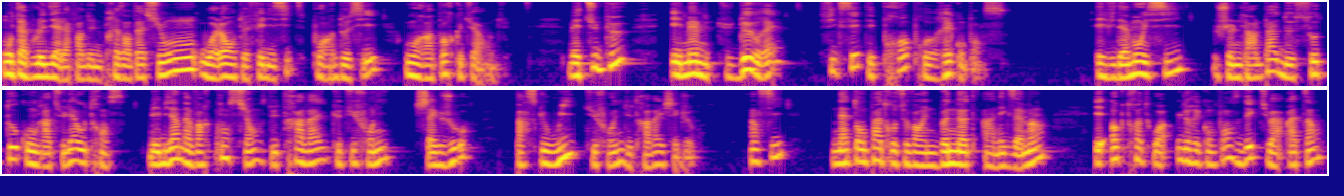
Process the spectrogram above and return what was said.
On t'applaudit à la fin d'une présentation, ou alors on te félicite pour un dossier ou un rapport que tu as rendu. Mais tu peux, et même tu devrais, fixer tes propres récompenses. Évidemment ici, je ne parle pas de s'auto-congratuler à outrance, mais bien d'avoir conscience du travail que tu fournis chaque jour, parce que oui, tu fournis du travail chaque jour. Ainsi, n'attends pas de recevoir une bonne note à un examen, et octroie-toi une récompense dès que tu as atteint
